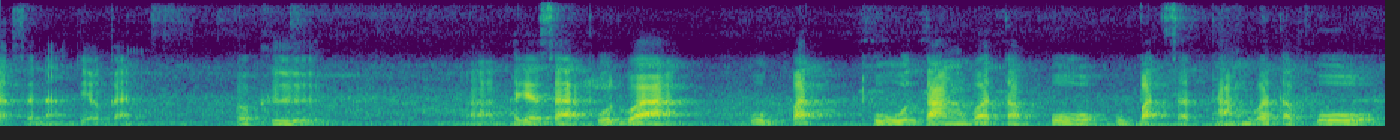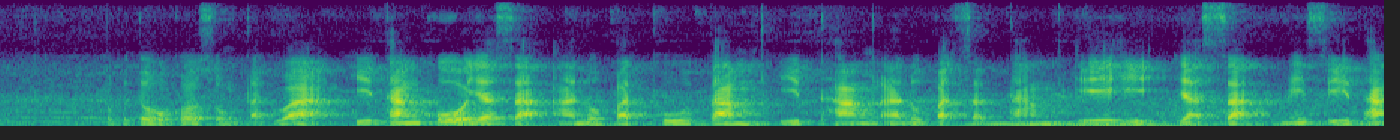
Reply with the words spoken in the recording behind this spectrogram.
ลักษณะเดียวกัน ก็คืออพยาศาพูดว่า อุปัตทูตังวัตโพอุปัสสัตถังวัตโพ พระพุทธองค์ก็ทรงตรัสว่า อีทังโคยะสะอนุปัตทูตัง อีทังอนุปัสสตัง เอหิยะสะนิสีทะ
